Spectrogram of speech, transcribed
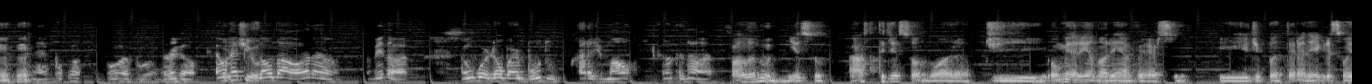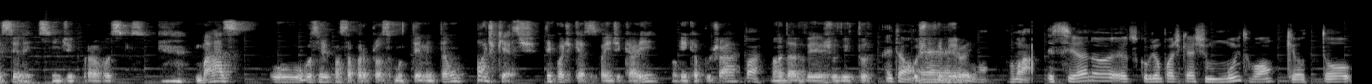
É boa, boa, boa, é legal. É um Curtiu? rapzão da hora, bem da hora. É um gordão barbudo, cara de mal, que canta da hora. Falando nisso, a trilha sonora de Homem-Aranha no Aranha Verso e de Pantera Negra são excelentes, indico pra vocês. Mas eu gostaria de passar para o próximo tema, então. Podcast. Tem podcasts pra indicar aí? Alguém quer puxar? Opa. Manda ver, Julito. Então, Puxa é, primeiro aí. bom, vamos lá. Esse ano eu descobri um podcast muito bom que eu tô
